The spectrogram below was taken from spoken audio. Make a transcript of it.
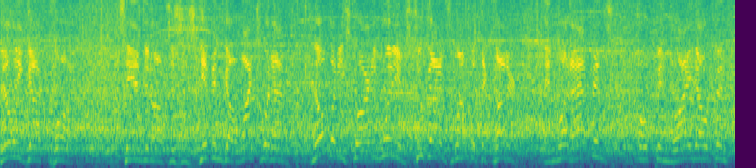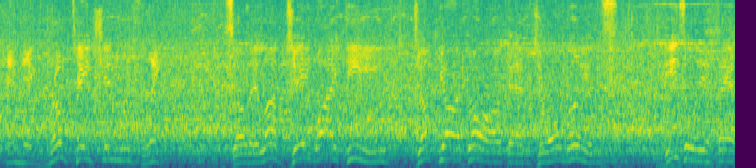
Billy got caught. Handed. This is give and go. Watch what happens. Nobody's guarding Williams. Two guys went with the cutter. And what happens? Open, wide open, and the rotation was late. So they love JYD, Junkyard Dog, and Jerome Williams. Easily a fan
